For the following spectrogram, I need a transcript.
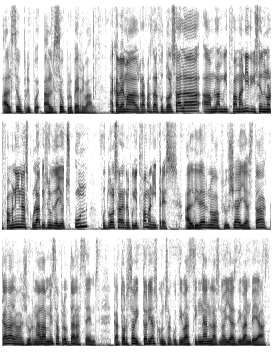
el seu, el seu proper rival. Acabem el repàs del futbol sala amb l'àmbit femení, divisió d'honor femenina, Escolapis Riudellots 1, futbol sala Ripollet femení 3. El líder no afluixa i està cada jornada més a prop de l'ascens. 14 victòries consecutives signen les noies d'Ivan Beas,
